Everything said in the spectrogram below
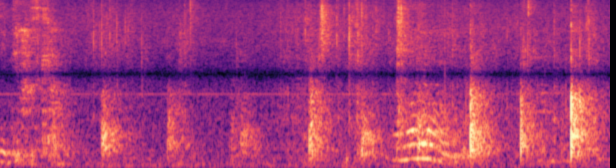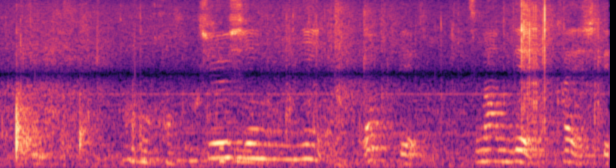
ついてますかこのように中心に折ってつまんで返して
